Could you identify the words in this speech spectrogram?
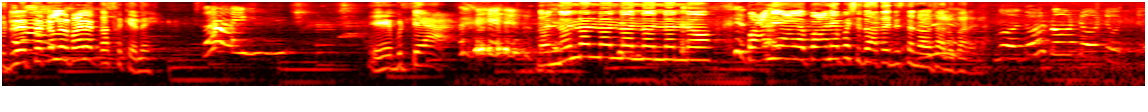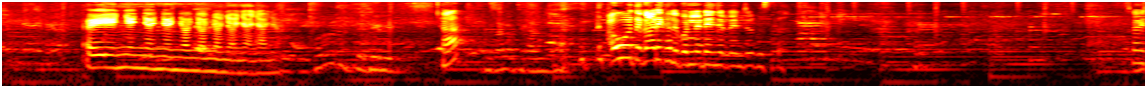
ड्रेसचा कलर पाहिला कसं केलंय? ए बुट्ट्या. No no no no no no no no. पाण्या पाण्यापाशी जाता दिसतं नळ चालू करायला. ए न्य नो न्य नो न्य न्य हा? अहो ते गाडी खाली पडलं. डेंजर डेंजर घुसतं. तुम्ही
